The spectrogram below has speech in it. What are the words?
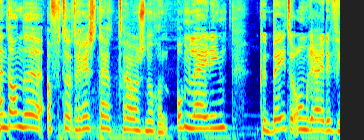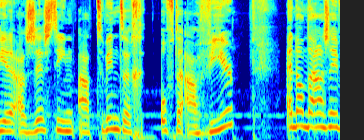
En dan de, of er is trouwens nog een omleiding. Je kunt beter omrijden via de A16, A20 of de A4. En dan de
